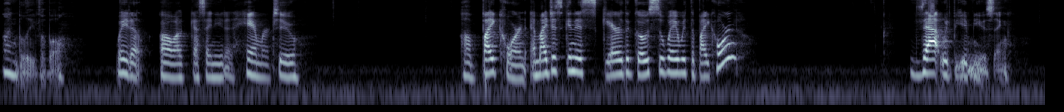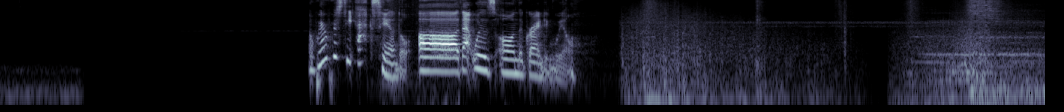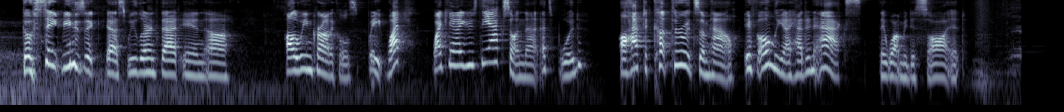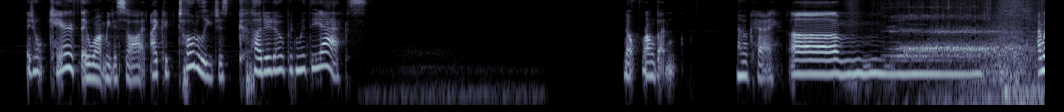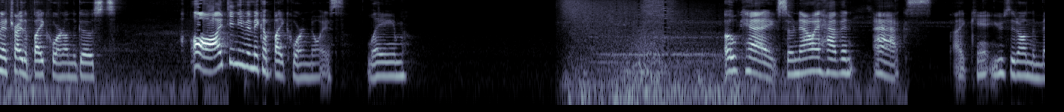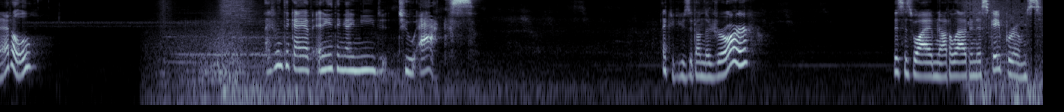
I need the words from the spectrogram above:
Unbelievable. Wait a, oh, I guess I need a hammer too. A bike horn. Am I just going to scare the ghosts away with the bike horn? That would be amusing. Where was the axe handle? Uh, that was on the grinding wheel. Ghost Tape music. Yes, we learned that in uh, Halloween Chronicles. Wait, what? Why can't I use the axe on that? That's wood. I'll have to cut through it somehow. If only I had an axe. They want me to saw it. They don't care if they want me to saw it. I could totally just cut it open with the axe. No, wrong button. Okay. Um, I'm going to try the bike horn on the ghosts. Aw, it didn't even make a bike horn noise. Lame. Okay, so now I have an axe. I can't use it on the metal. I don't think I have anything I need to axe. I could use it on the drawer. This is why I'm not allowed in escape rooms.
